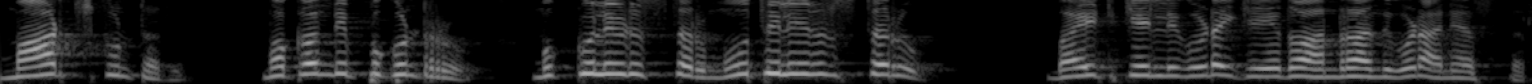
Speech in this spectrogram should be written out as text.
మార్చుకుంటారు. ముఖం తిప్పుకుంటారు. ముక్కులు ఇడుస్తారు. మూతులు ఇడుస్తారు. బయటికి వెళ్ళి కూడా ఇక ఏదో అనరాంది కూడా అనేస్తారు.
